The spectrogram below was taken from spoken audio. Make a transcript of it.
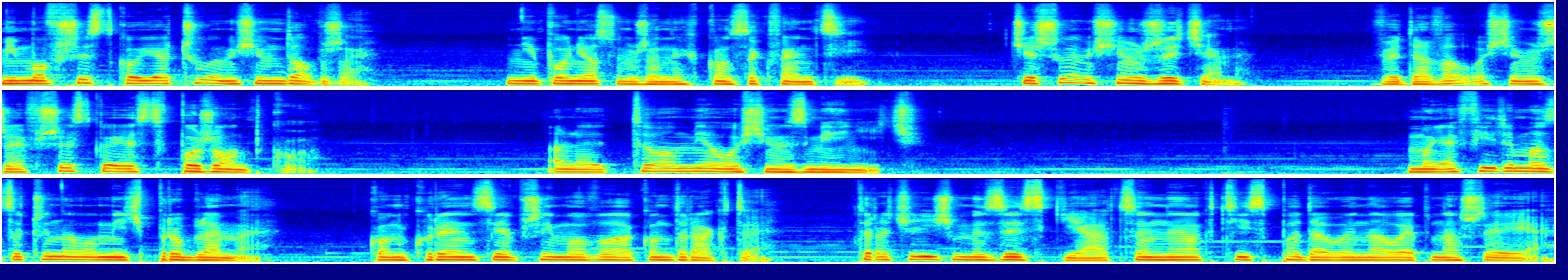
Mimo wszystko ja czułem się dobrze. Nie poniosłem żadnych konsekwencji. Cieszyłem się życiem. Wydawało się, że wszystko jest w porządku. Ale to miało się zmienić. Moja firma zaczynała mieć problemy. Konkurencja przejmowała kontrakty. Traciliśmy zyski, a ceny akcji spadały na łeb na szyję.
